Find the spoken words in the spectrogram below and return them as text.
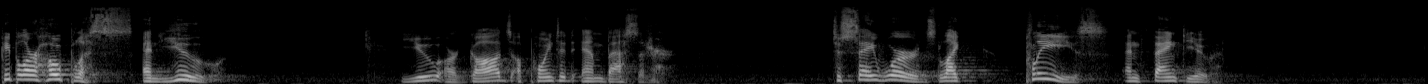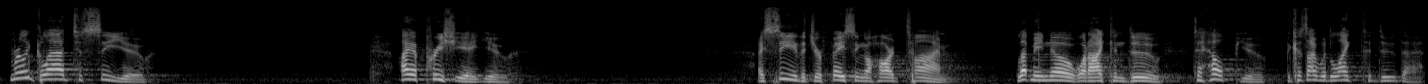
People are hopeless. And you, you are God's appointed ambassador to say words like please and thank you. I'm really glad to see you. I appreciate you. I see that you're facing a hard time. Let me know what I can do to help you because I would like to do that.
